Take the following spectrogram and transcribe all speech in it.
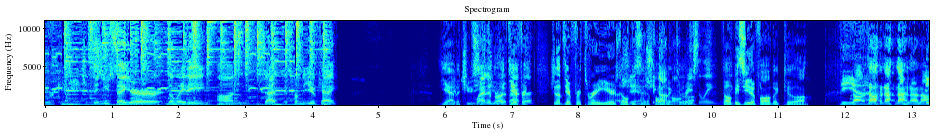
more contagious. Didn't you say you're the lady on set is from the UK? Yeah, You- but she, you she, went and she brought lived it here back for there? she lived here for three years. Has Don't she- be has she gone xenophobic home too. recently? Don't be xenophobic too. low. The No, uh, no, no, no, no, no. the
